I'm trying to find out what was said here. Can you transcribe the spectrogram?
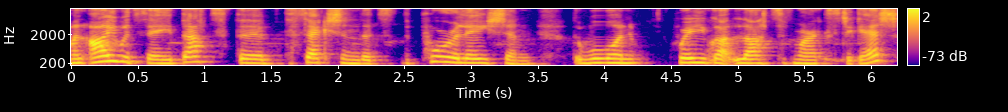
And I would say that's the, section that's the poor relation, the one where you've got lots of marks to get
